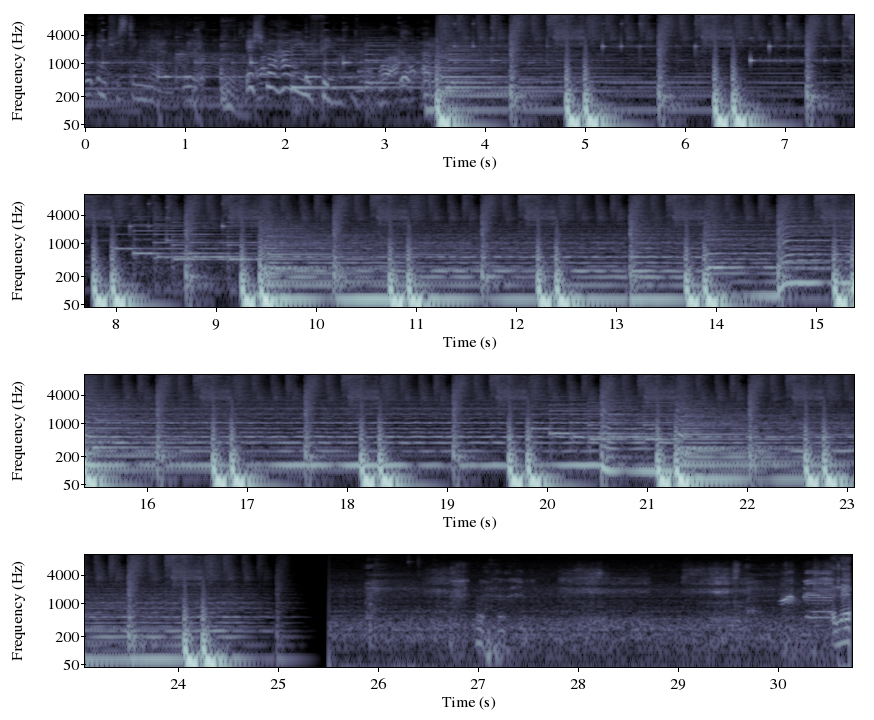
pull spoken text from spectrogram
Very interesting. We, Ishmael, how do you feel? And uh, uh,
